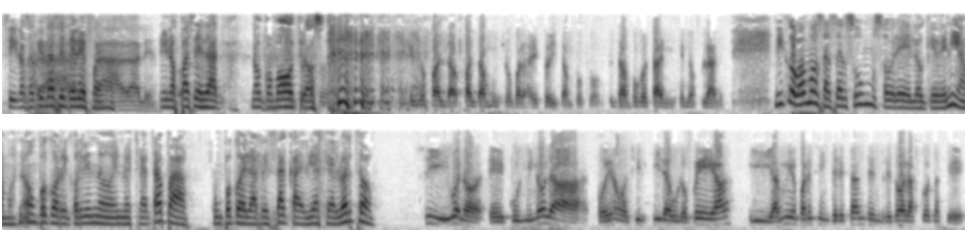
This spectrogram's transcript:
Sí, nos atiendas el teléfono. Ah, dale. Y nos pases data, no como otros. eso falta falta mucho para eso y tampoco tampoco está en, en los planes. Nico, vamos a hacer zoom sobre lo que veníamos, ¿no? Un poco recorriendo en nuestra etapa, un poco de la resaca del viaje de Alberto. Sí, bueno, eh, culminó la, podríamos decir, gira europea y a mí me parece interesante entre todas las cosas que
